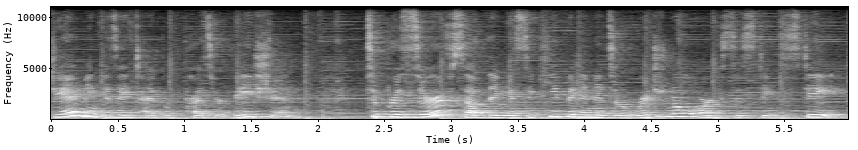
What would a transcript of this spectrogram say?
jamming is a type of preservation. To preserve something is to keep it in its original or existing state.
